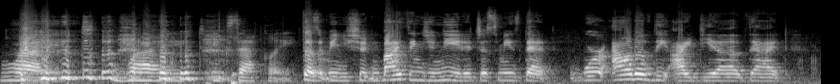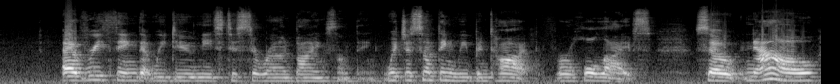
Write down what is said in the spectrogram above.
Right, right, exactly. Doesn't mean you shouldn't buy things you need. It just means that we're out of the idea that everything that we do needs to surround buying something, which is something we've been taught for our whole lives. So now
